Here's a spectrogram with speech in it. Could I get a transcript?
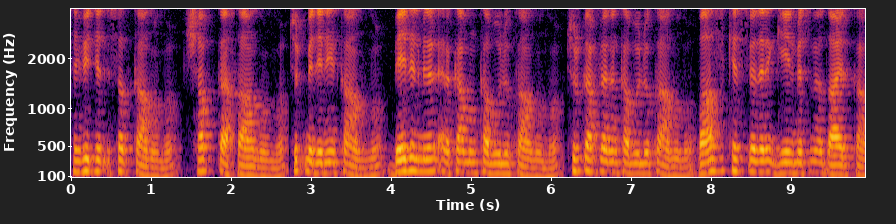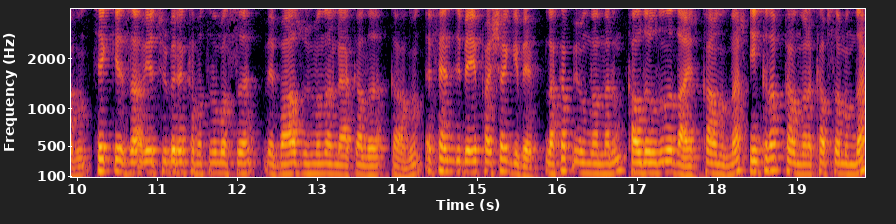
Tevhid Tedrisat Kanunu, Şapka Kanunu, Türk Medeni Kanunu, Beynelmilel Erkam'ın kabulü kanunu, Türk harflerinin kabulü kanunu, bazı kesvelerin giyilmesine dair kanun, tek ceza ve türbelerin kapatılması ve bazı ünvanlarla alakalı kanun, Efendi Bey Paşa gibi lakap ünvanların kaldırıldığına dair kanunlar inkılap kanunları kapsamında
